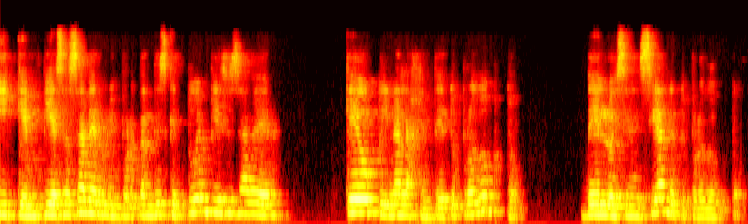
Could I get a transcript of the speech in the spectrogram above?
y que empiezas a ver, lo importante es que tú empieces a ver qué opina la gente de tu producto, de lo esencial de tu producto,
